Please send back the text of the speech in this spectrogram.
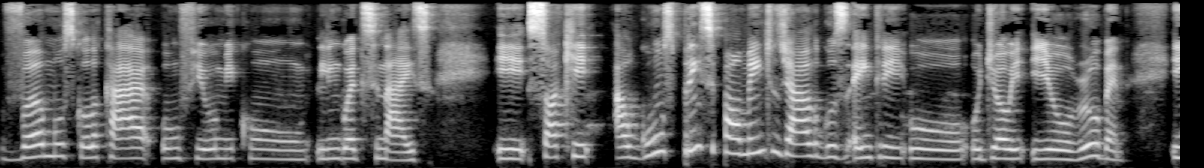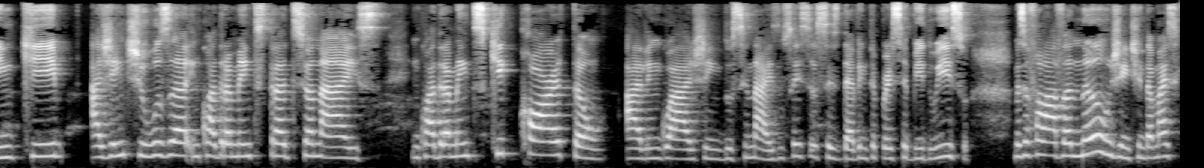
Vamos colocar um filme com língua de sinais. E só que alguns, principalmente os diálogos entre o, o Joey e o Ruben, em que a gente usa enquadramentos tradicionais, enquadramentos que cortam a linguagem dos sinais. Não sei se vocês devem ter percebido isso, mas eu falava, não, gente, ainda mais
